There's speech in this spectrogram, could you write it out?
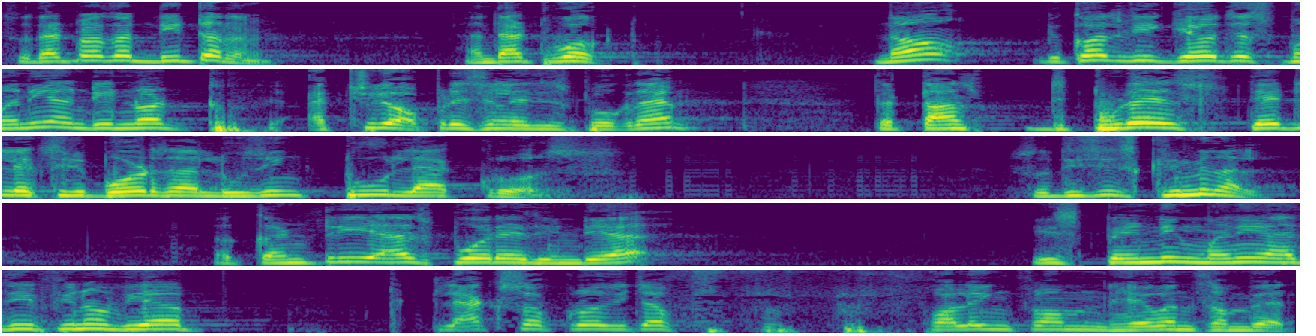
So that was a deterrent and that worked. Now, because we gave this money and did not actually operationalize this program, the, trans- the today's state electricity boards are losing 2 lakh crores. So this is criminal. A country as poor as India is spending money as if, you know, we have lakhs of crores which are f- falling from heaven somewhere.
